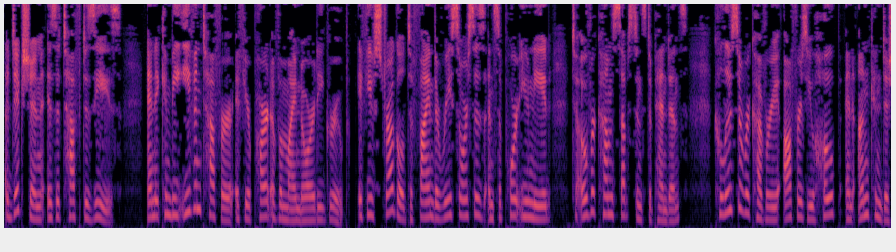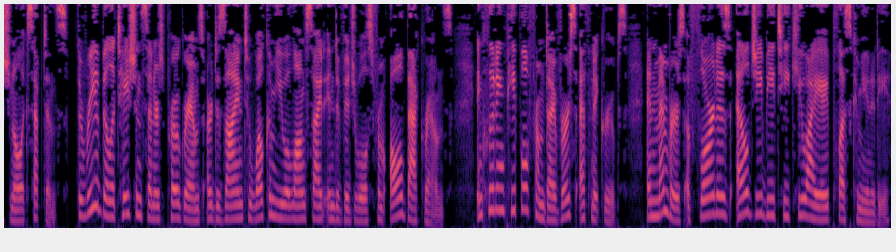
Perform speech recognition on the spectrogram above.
Addiction is a tough disease, and it can be even tougher if you're part of a minority group. If you've struggled to find the resources and support you need to overcome substance dependence, Calusa Recovery offers you hope and unconditional acceptance. The Rehabilitation Center's programs are designed to welcome you alongside individuals from all backgrounds, including people from diverse ethnic groups and members of Florida's LGBTQIA community.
